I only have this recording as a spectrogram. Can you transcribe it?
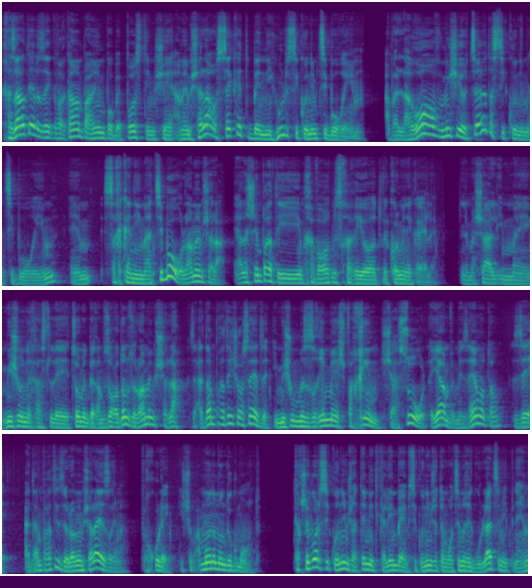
חזרתי על זה כבר כמה פעמים פה בפוסטים, שהממשלה עוסקת בניהול סיכונים ציבוריים. אבל לרוב, מי שיוצר את הסיכונים הציבוריים, הם שחקנים מהציבור, לא הממשלה. אנשים פרטיים, חברות מסחריות וכל מיני כאלה. למשל, אם אה, מישהו נכנס לצומת ברמזור אדום, זה לא הממשלה, זה אדם פרטי שעושה את זה. אם מישהו מזרים אה, שפכים שאסור לים ומזהם אותו, זה אדם פרטי, זה לא הממשלה הזרימה, וכולי. יש המון המון דוגמאות. תחשבו על סיכונים שאתם נתקלים בהם, סיכונים שאתם רוצים רגולציה מפניהם,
